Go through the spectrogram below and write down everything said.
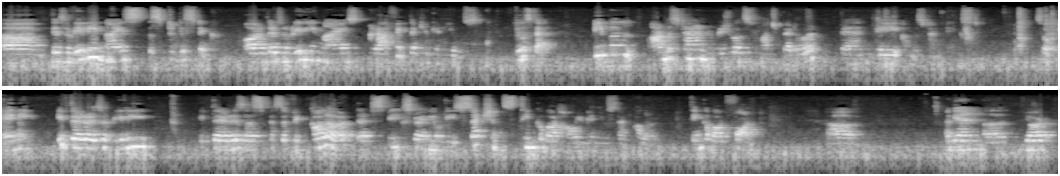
um, there's a really nice statistic or there's a really nice graphic that you can use, use that. People understand visuals much better than they understand text. So any, if there is a really if there is a specific color that speaks to any of these sections, think about how you can use that color. Think about font. Uh, again, uh, your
